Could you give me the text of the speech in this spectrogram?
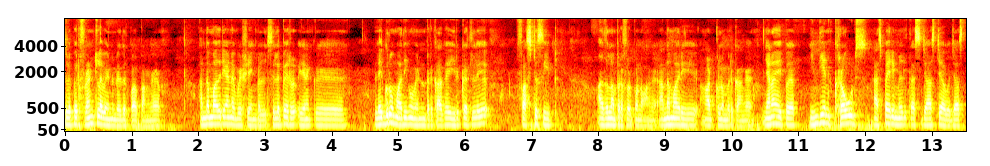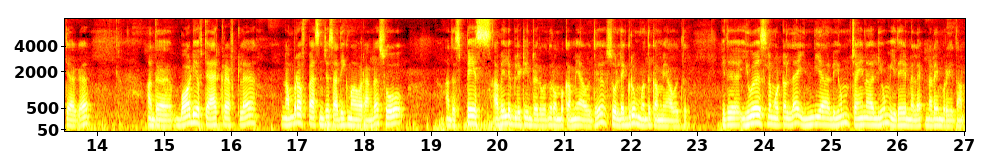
சில பேர் ஃப்ரண்ட்டில் வேணும்னு எதிர்பார்ப்பாங்க. அந்த மாதிரியான விஷயங்கள். சில பேர் எனக்கு லெக் ரூம் அதிகம் வேணுன்றதுக்காக இருக்கிறதுலே ஃபஸ்ட்டு சீட் அதெல்லாம் ப்ரிஃபர் பண்ணுவாங்க. அந்த மாதிரி ஆட்களும் இருக்காங்க. ஏன்னா இப்போ Indian crowds aspiring middle class ஜாஸ்தியாக ஜாஸ்தியாக அந்த பாடி ஆஃப் த ஏர்க்ராஃப்டில் நம்பர் ஆஃப் பேசஞ்சர்ஸ் அதிகமாக வராங்க. ஸோ அந்த ஸ்பேஸ் அவைலபிலிட்டின்றது வந்து ரொம்ப கம்மியாகுது. ஸோ லெக் ரூம் வந்து கம்மியாகுது. இது யூஎஸில் மட்டும் இல்லை இந்தியாலேயும் சைனாலேயும் இதே நிலை நடைமுறை தான்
